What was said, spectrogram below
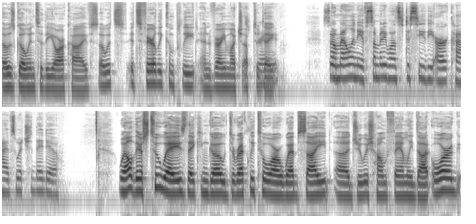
those go into the archive. So it's it's fairly complete and very much up to date. So, Melanie, if somebody wants to see the archives, what should they do? Well, there's two ways. They can go directly to our website, uh, jewishhomefamily.org,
